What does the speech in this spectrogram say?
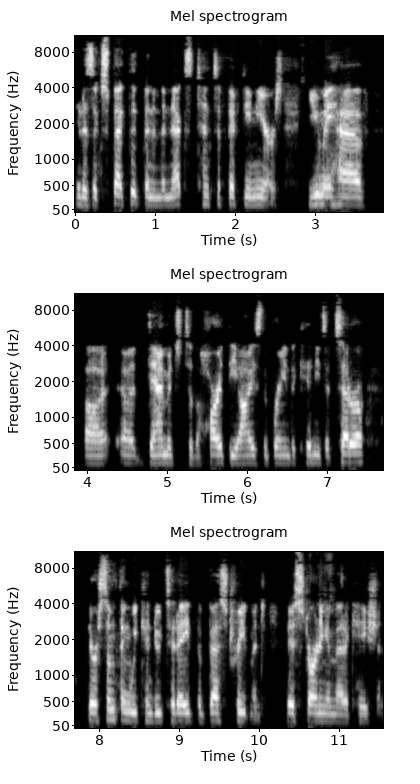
it is expected that in the next 10 to 15 years, you may have uh, uh, damage to the heart, the eyes, the brain, the kidneys, etc. There's something we can do today. The best treatment is starting a medication.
